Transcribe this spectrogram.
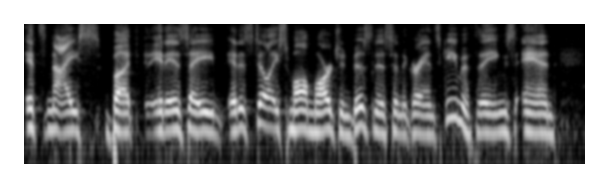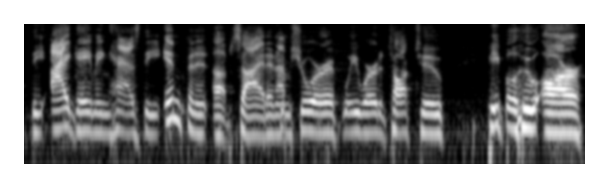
it's nice, but it is a it is still a small margin business in the grand scheme of things, and the iGaming has the infinite upside. And I'm sure if we were to talk to people who are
